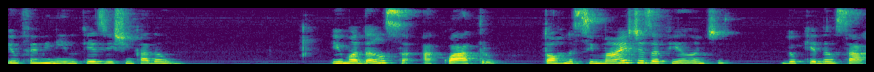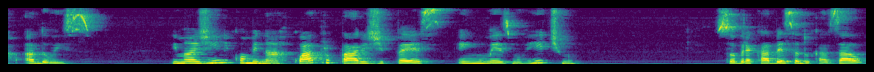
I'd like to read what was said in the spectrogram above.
e o feminino que existe em cada um. E uma dança a quatro torna-se mais desafiante do que dançar a dois. Imagine combinar quatro pares de pés em um mesmo ritmo. Sobre a cabeça do casal,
